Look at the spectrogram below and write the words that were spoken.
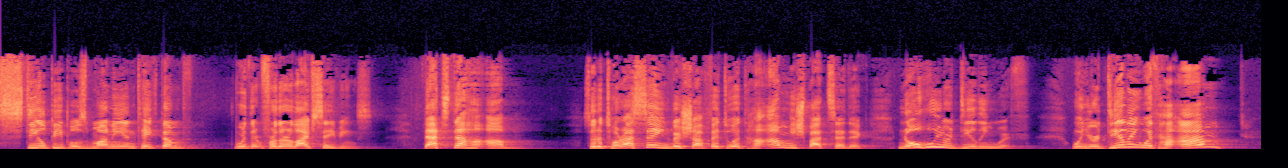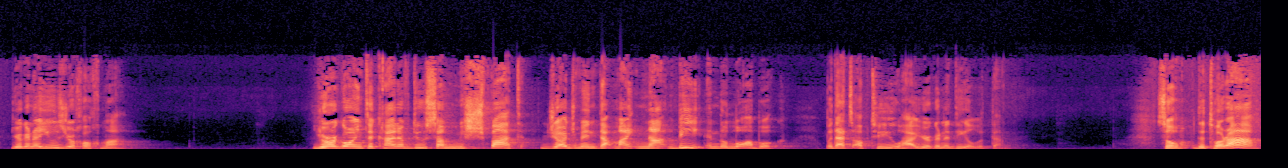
steal people's money and take them for their life savings. That's the ha'am. So the Torah is saying, V'shafetu et ha'am mishpat tzedek. Know who you're dealing with. When you're dealing with ha'am, you're going to use your chokhmah. You're going to kind of do some mishpat, judgment that might not be in the law book, but that's up to you how you're going to deal with them. So the Torah,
